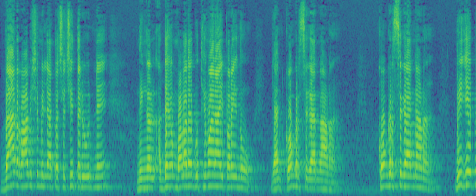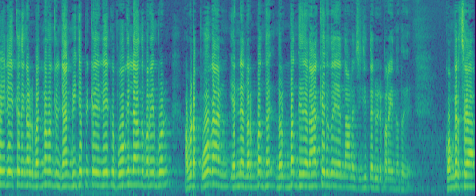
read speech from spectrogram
ബാനർ ആവശ്യമില്ലാത്ത ശശി തരൂരിനെ നിങ്ങൾ അദ്ദേഹം വളരെ ബുദ്ധിമാനായി പറയുന്നു ഞാൻ കോൺഗ്രസ്സുകാരനാണ്. കോൺഗ്രസ്സുകാരനാണ്. ബി ജെ പിയിലേക്ക് നിങ്ങൾ വരണമെങ്കിൽ ഞാൻ ബി ജെ പിയിലേക്ക് പോകില്ല എന്ന് പറയുമ്പോൾ അവിടെ പോകാൻ എന്നെ നിർബന്ധ നിർബന്ധിതനാക്കരുത് എന്നാണ് ശശി തരൂർ പറയുന്നത്. കോൺഗ്രസ്സുകാർ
